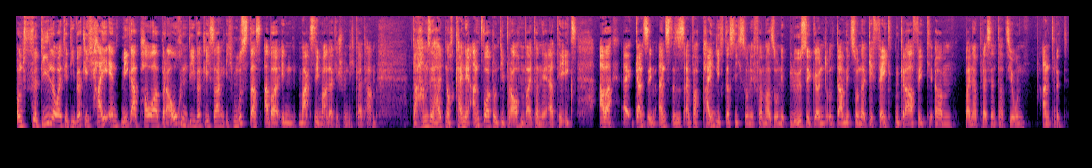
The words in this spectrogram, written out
und für die Leute, die wirklich High-End Megapower brauchen, die wirklich sagen, ich muss das aber in maximaler Geschwindigkeit haben, da haben sie halt noch keine Antwort und die brauchen weiter eine RTX. Aber äh, ganz im Ernst, es ist einfach peinlich, dass sich so eine Firma so eine Blöße gönnt und damit so einer gefakten Grafik ähm, bei einer Präsentation antritt.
